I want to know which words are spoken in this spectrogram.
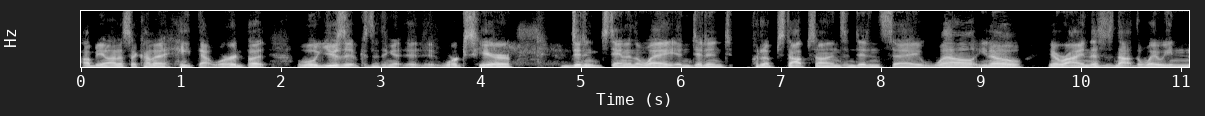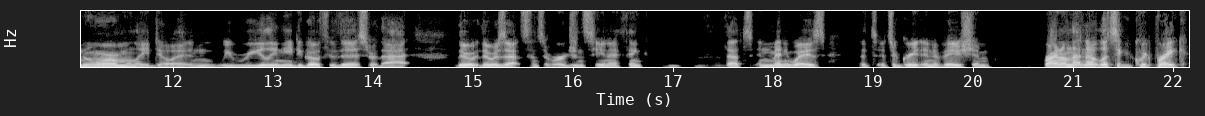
I'll be honest, I kind of hate that word, but we'll use it because I think it, it, it, works here. Didn't stand in the way and didn't put up stop signs and didn't say, well, you know, you know, Ryan, this is not the way we normally do it, and we really need to go through this or that there there was that sense of urgency, and I think that's in many ways it's it's a great innovation. Ryan, on that note, let's take a quick break.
